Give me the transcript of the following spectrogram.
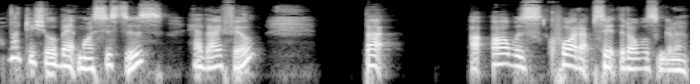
I'm not too sure about my sisters, how they felt, but I, I was quite upset that I wasn't going to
